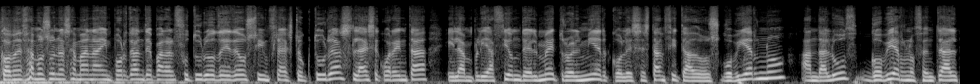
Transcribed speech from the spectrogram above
Comenzamos una semana importante para el futuro de dos infraestructuras, la S40 y la ampliación del metro. El miércoles están citados Gobierno andaluz, Gobierno central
